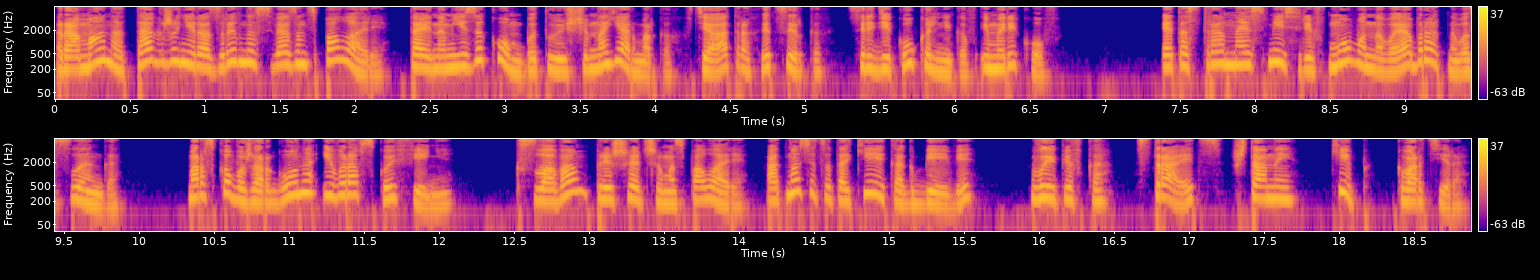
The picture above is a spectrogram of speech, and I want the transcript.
Романа также неразрывно связан с Полари, тайным языком, бытующим на ярмарках, в театрах и цирках, среди кукольников и моряков. Это странная смесь рифмованного и обратного сленга, морского жаргона и воровской фени. К словам, пришедшим из Полари, относятся такие, как беви, выпивка, страйц, штаны, кип, квартира.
